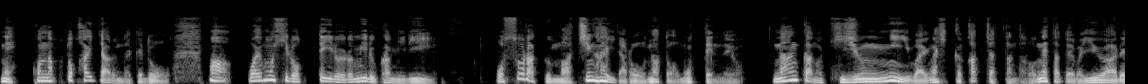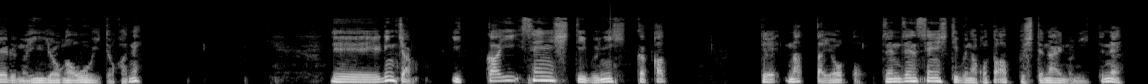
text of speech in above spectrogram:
ね。こんなこと書いてあるんだけど、まあ、俺も拾っていろいろ見る限り、おそらく間違いだろうなとは思ってんのよ。なんかの基準に祝いが引っかかっちゃったんだろうね。例えば URL の引用が多いとかね。えー、りんちゃん、一回センシティブに引っかかってなったよと。全然センシティブなことアップしてないのにってね。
